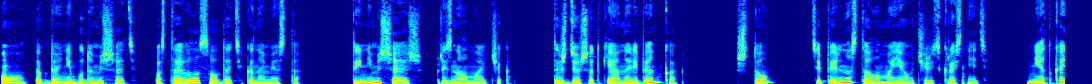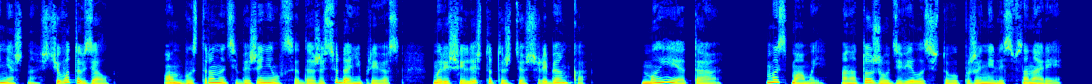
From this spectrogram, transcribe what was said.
«О, тогда не буду мешать», — поставила солдатика на место. «Ты не мешаешь», — признал мальчик. «Ты ждешь от Киана ребенка?» «Что?» Теперь настала моя очередь краснеть. «Нет, конечно. С чего ты взял?» «Он быстро на тебе женился, даже сюда не привез. Мы решили, что ты ждешь ребенка». «Мы — это...» «Мы с мамой. Она тоже удивилась, что вы поженились в Санарии.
